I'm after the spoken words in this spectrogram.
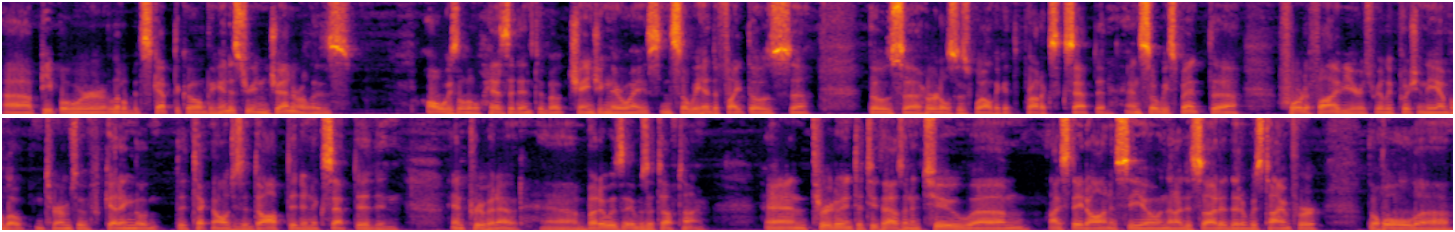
Uh, people were a little bit skeptical. The industry in general is always a little hesitant about changing their ways, and so we had to fight those uh, those uh, hurdles as well to get the products accepted. And so we spent uh, four to five years really pushing the envelope in terms of getting the, the technologies adopted and accepted and and proven out. Uh, but it was it was a tough time. And through to into 2002, um, I stayed on as CEO, and then I decided that it was time for the whole uh,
